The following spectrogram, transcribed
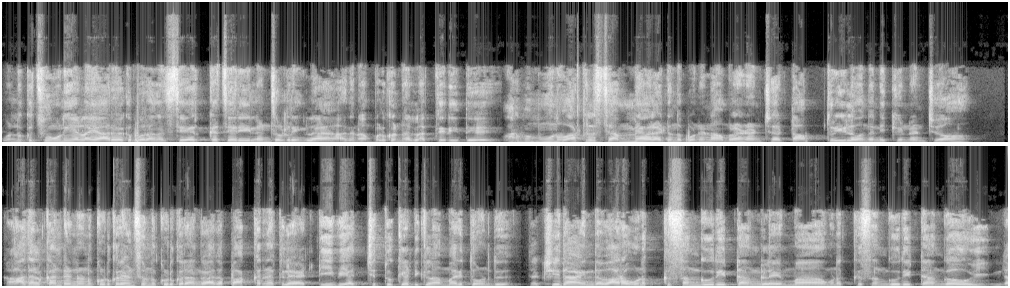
பொண்ணுக்கு சூனியெல்லாம் யார் வைக்க போறாங்க? சேர்க்க சரியில்லைன்னு சொல்றீங்களா? அது நம்மளுக்கும் நல்லா தெரியுது. ஆரம்பம் மூணு வாரத்தில் செம்மையாக விளையாட்டு இந்த பொண்ணு. நாமளாம் நினச்சோம் டாப் த்ரீல வந்து நிற்கும்னு நினச்சோம். காதல் கண்டென்ட் ஒன்று கொடுக்குறேன்னு சொல்லி கொடுக்குறாங்க. அதை பார்க்குற நேரத்தில் டிவி அச்சு தூக்கி அடிக்கலாம் மாதிரி தோணுது. தக்ஷிதா இந்த வாரம் உனக்கு சங்கூதிட்டாங்களேம்மா உனக்கு சங்கூதிட்டாங்கோ. இந்த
